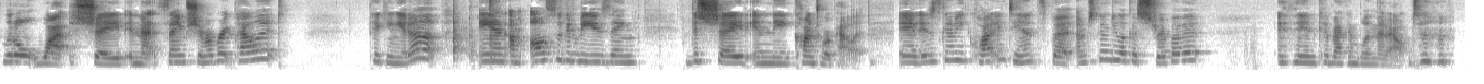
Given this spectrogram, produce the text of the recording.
little white shade in that same Shimmer Brick palette, picking it up, and I'm also going to be using this shade in the contour palette. And it is going to be quite intense, but I'm just going to do like a strip of it and then come back and blend that out.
